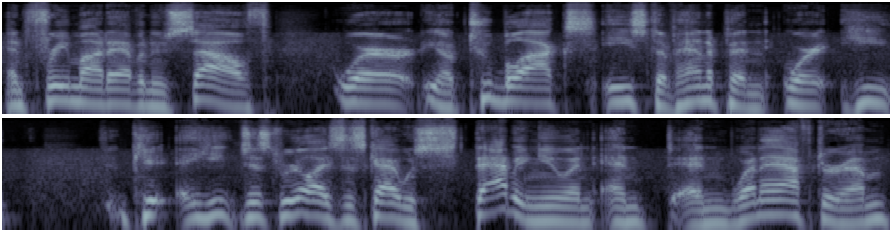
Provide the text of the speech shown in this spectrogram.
and Fremont Avenue South, where, you know, two blocks east of Hennepin, where he he just realized this guy was stabbing you and and and went after him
